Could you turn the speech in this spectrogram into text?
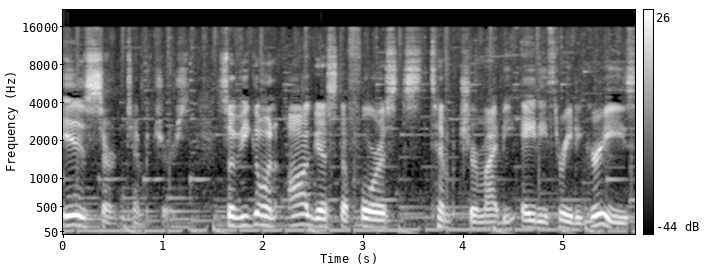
is certain temperatures. So if you go in August, a forest's temperature might be 83 degrees,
